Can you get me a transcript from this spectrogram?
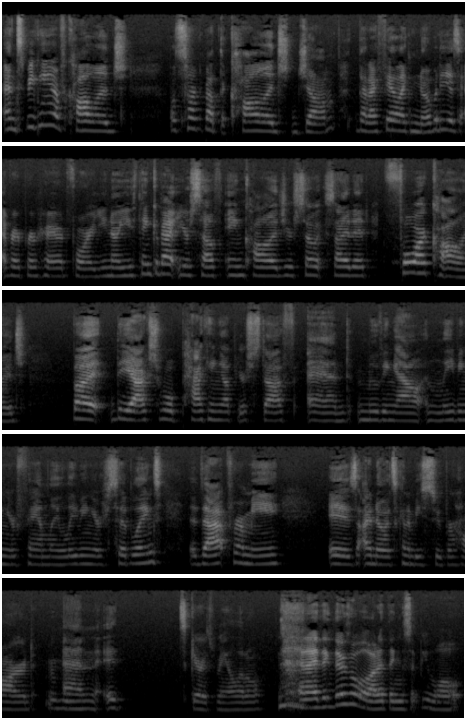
and speaking of college, let's talk about the college jump that I feel like nobody is ever prepared for. You know, you think about yourself in college, you're so excited for college, but the actual packing up your stuff and moving out and leaving your family, leaving your siblings, that for me is I know it's going to be super hard Mhm. and it scares me a little. and I think there's a lot of things that people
